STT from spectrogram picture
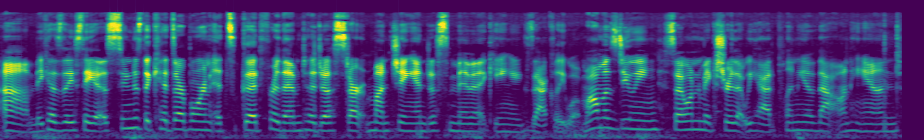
um, because they say as soon as the kids are born, it's good for them to just start munching and just mimicking exactly what mama's doing. So I wanted to make sure that we had plenty of that on hand,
